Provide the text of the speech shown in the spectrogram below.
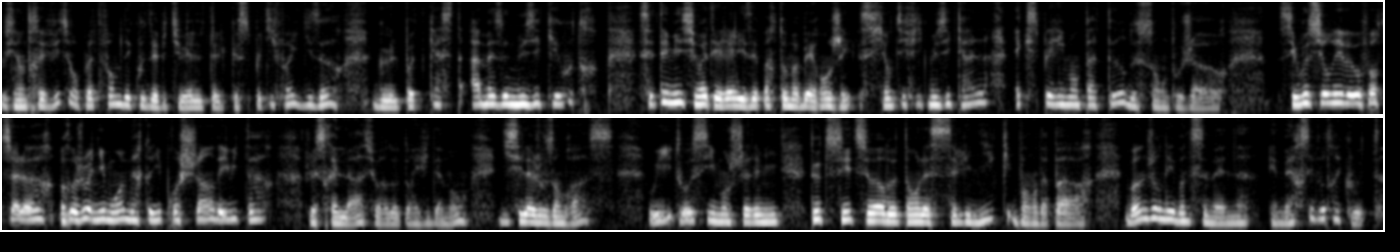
ou sinon très vite sur vos plateformes d'écoute habituelles telles que Spotify, Deezer, Google Podcast, Amazon Music et autres. Cette émission a été réalisée par Thomas Béranger, scientifique expérimentateur de son tout genre. Si vous survivez aux fortes chaleurs, rejoignez-moi mercredi prochain dès 8h. Je serai là sur Heure de évidemment. D'ici là, je vous embrasse. Oui, toi aussi, mon cher ami. Tout de suite sur Heure de Temps, la seule unique bande à part. Bonne journée, bonne semaine, et merci de votre écoute.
